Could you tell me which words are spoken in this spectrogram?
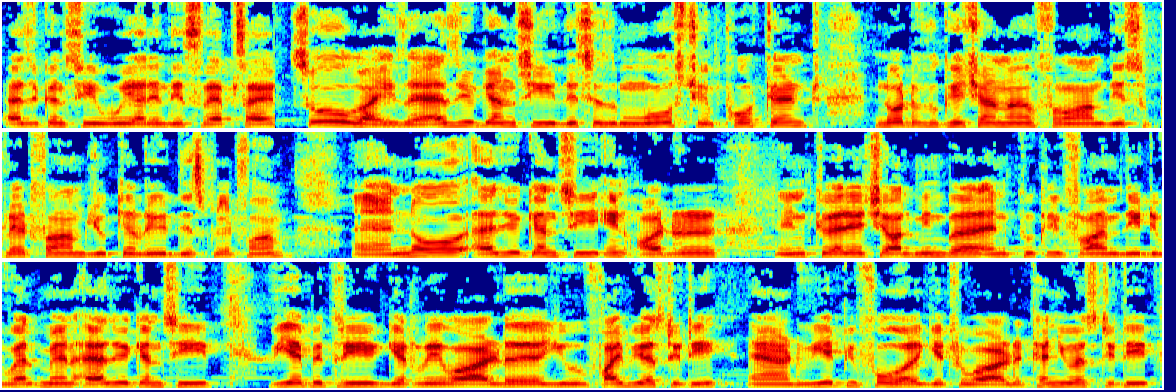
as you can see we are in this website. So guys as you can see this is the most important notification from this platform. You can read this platform. And now as you can see in order encourage all member and quickly from the development as you can see vip 3 get reward uh, you 5 usdt and vip 4 get reward 10 usdt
